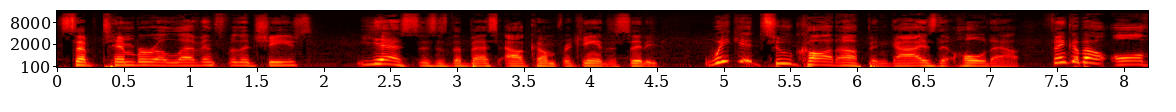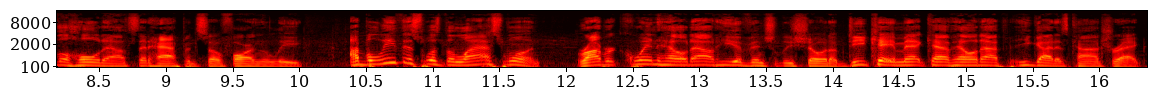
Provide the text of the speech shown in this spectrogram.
September 11th for the Chiefs. Yes, this is the best outcome for Kansas City. We get too caught up in guys that hold out. Think about all the holdouts that happened so far in the league. I believe this was the last one. Robert Quinn held out. He eventually showed up. DK Metcalf held out. He got his contract.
